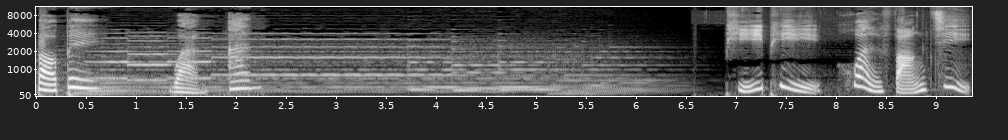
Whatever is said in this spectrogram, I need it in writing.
宝贝，晚安。皮皮换房记。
